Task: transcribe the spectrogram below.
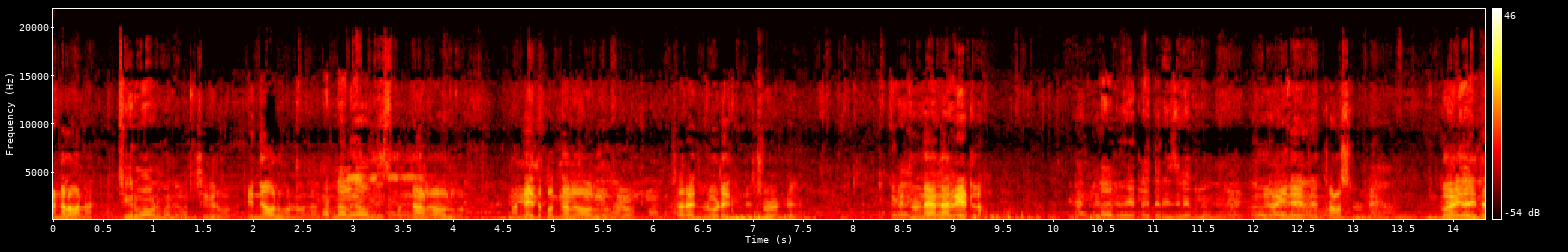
మండలం అన్న? చిగురుమామిడి మండలం. చిగురు ఎన్ని ఆవులు కొన్నావు పద్నాలుగు ఆవులు పద్నాలుగు ఆవులు కొన్నాడు అన్న అయితే పద్నాలుగు ఆవులు కొన్నాడు. సరే అయితే లోడ్ అవుతుంది చూడండి. ఎట్లున్నాయన్న రేట్లు? రేట్లు అయితే రీజనబుల్ ఉన్నాయి. ఐదు అయితే క్రాస్లు ఉన్నాయి. ఇంకో ఐదు అయితే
